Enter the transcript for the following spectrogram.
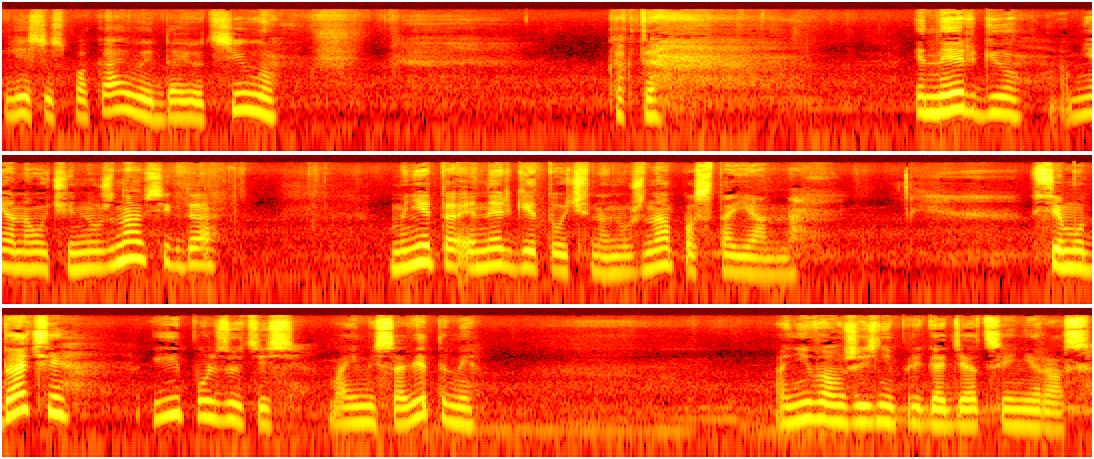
Лес успокаивает, дает силу. Как-то энергию. А мне она очень нужна всегда. Мне эта энергия точно нужна постоянно. Всем удачи и пользуйтесь моими советами. Они вам в жизни пригодятся и не раз.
